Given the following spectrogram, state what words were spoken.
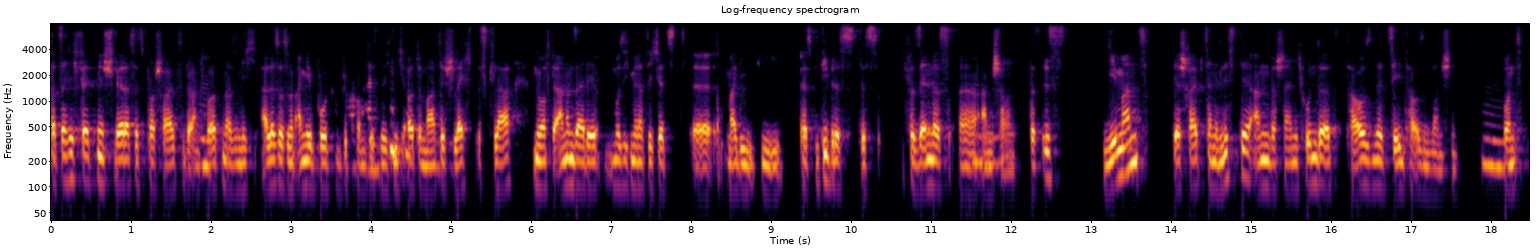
tatsächlich fällt mir schwer, das jetzt pauschal zu beantworten. Mhm. Also nicht alles, was man angeboten bekommt, ist natürlich nicht automatisch schlecht, ist klar. Nur auf der anderen Seite muss ich mir natürlich jetzt äh, mal die, die Perspektive des, des Versenders äh, mhm. anschauen. Das ist jemand, der schreibt seine Liste an wahrscheinlich Hunderttausende, Zehntausend Menschen. Mhm. Und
